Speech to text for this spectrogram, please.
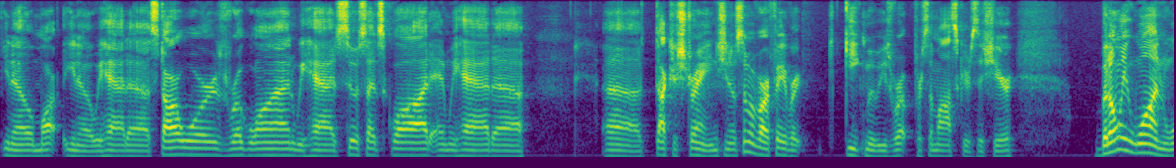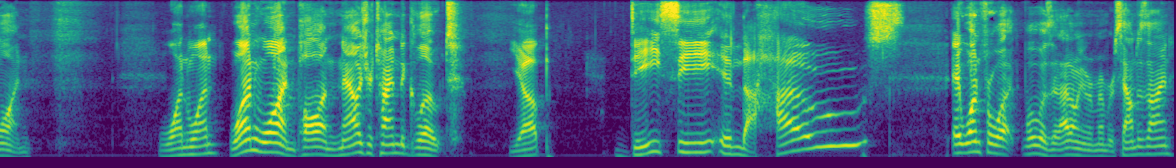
you know, Mar- you know, we had uh, Star Wars, Rogue One, we had Suicide Squad, and we had uh, uh, Doctor Strange. You know, some of our favorite geek movies were up for some Oscars this year, but only one won. One one. One one, Paul, and now is your time to gloat. Yup. DC in the house. It won for what? What was it? I don't even remember. Sound design?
